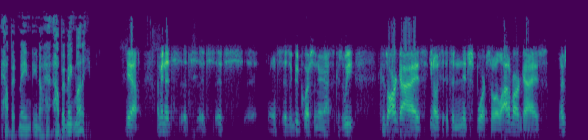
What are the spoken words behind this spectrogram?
help it main you know help it make money. Yeah, I mean it's it's it's it's it's, it's a good question to ask because we because our guys you know it's it's a niche sport. So a lot of our guys there's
